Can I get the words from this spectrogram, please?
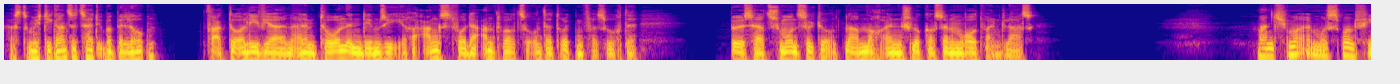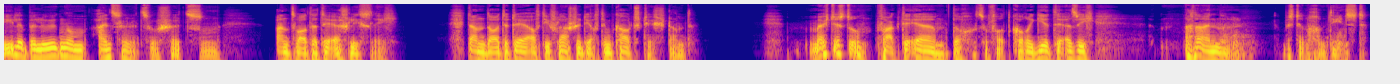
Hast du mich die ganze Zeit über belogen? Fragte Olivia in einem Ton, in dem sie ihre Angst vor der Antwort zu unterdrücken versuchte. Bösherz schmunzelte und nahm noch einen Schluck aus seinem Rotweinglas. Manchmal muss man viele belügen, um Einzelne zu schützen, antwortete er schließlich. Dann deutete er auf die Flasche, die auf dem Couchtisch stand. Möchtest du? fragte er, doch sofort korrigierte er sich. Ach nein, du bist ja noch im Dienst.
